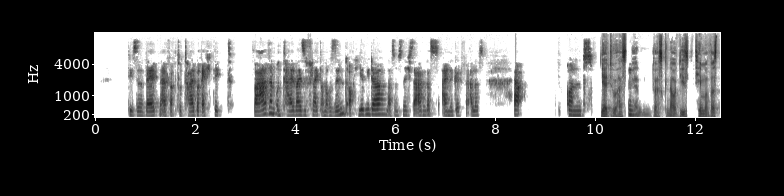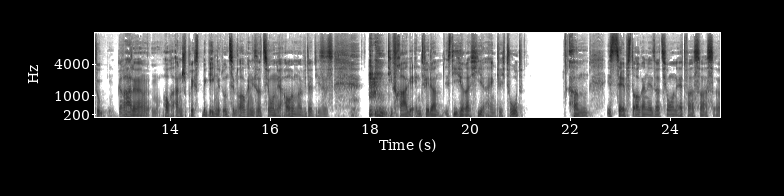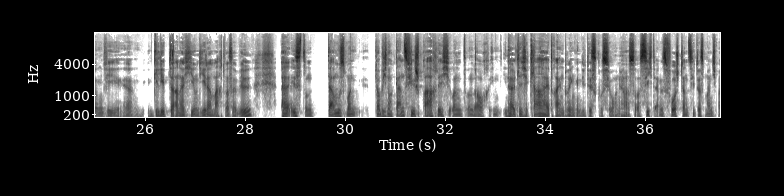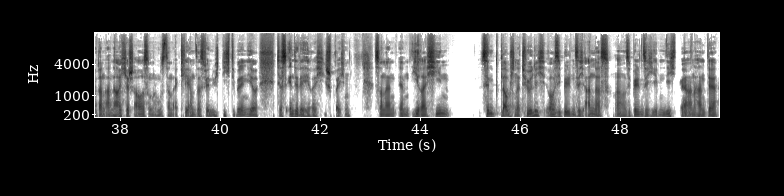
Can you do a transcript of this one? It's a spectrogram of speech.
diese Welten einfach total berechtigt waren und teilweise vielleicht auch noch sind. Auch hier wieder, lass uns nicht sagen, das eine gilt für alles. Ja, und ja, du hast, mhm. du hast genau dieses Thema, was du gerade auch ansprichst, begegnet uns in Organisationen ja auch immer wieder dieses, die Frage, entweder ist die Hierarchie eigentlich tot? Ähm, ist Selbstorganisation etwas, was irgendwie äh, gelebte Anarchie und jeder macht, was er will, äh, ist? Und da muss man glaube ich, noch ganz viel sprachlich und, und auch inhaltliche Klarheit reinbringen in die Diskussion. Ja, also aus Sicht eines Vorstands sieht das manchmal dann anarchisch aus und man muss dann erklären, dass wir nicht, nicht über den Hier das Ende der Hierarchie sprechen, sondern ähm, Hierarchien sind, glaube ich, natürlich, aber sie bilden sich anders. Ne? Sie bilden sich eben nicht mehr anhand der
